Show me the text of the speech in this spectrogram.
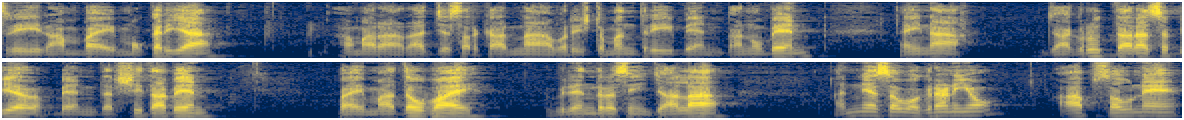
શ્રી રામભાઈ મોકરિયા, અમારા રાજ્ય સરકારના વરિષ્ઠ મંત્રી બેન ભાનુબેન, અહીંના જાગૃત ધારાસભ્ય બેન દર્શિતાબેન, ભાઈ માધવભાઈ, વિરેન્દ્રસિંહ ઝાલા અન્ય સૌ અગ્રણીઓ, આપ સૌને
